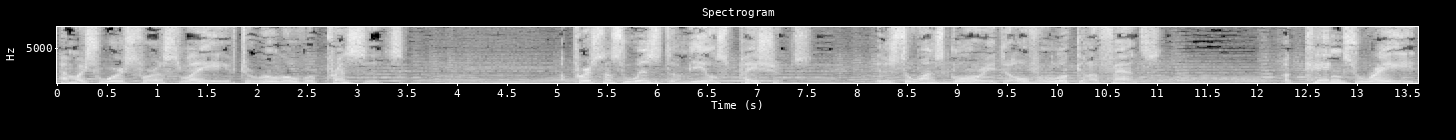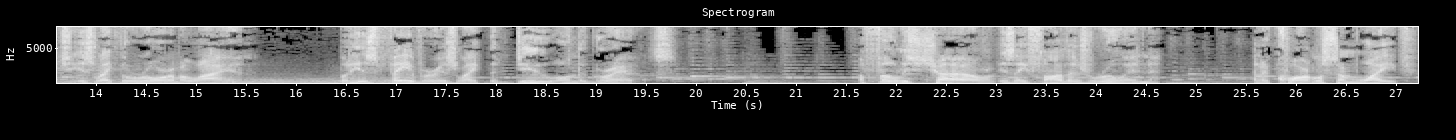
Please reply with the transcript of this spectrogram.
How much worse for a slave to rule over princes. A person's wisdom yields patience. It is to one's glory to overlook an offense. A king's rage is like the roar of a lion, but his favor is like the dew on the grass. A foolish child is a father's ruin, and a quarrelsome wife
